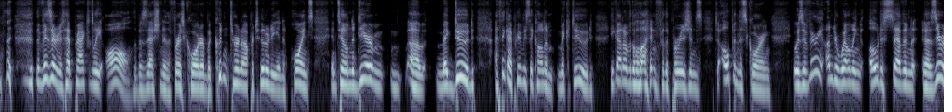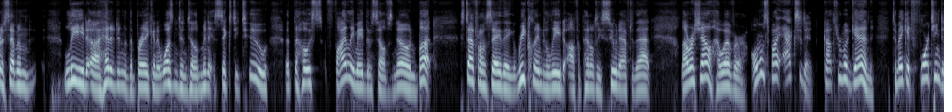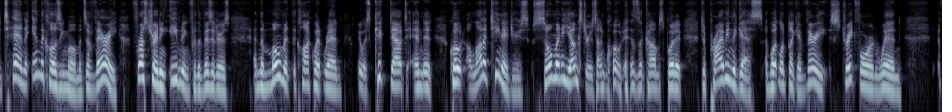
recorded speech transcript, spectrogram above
the visitors had practically all the possession in the first quarter, but couldn't turn opportunity into points until Nadir uh, Megdoud, I think I previously called him McDude, he got over the line for the Parisians to open the scoring. It was a very underwhelming 0 to 7, uh, 0 to 7 lead uh, headed into the break, and it wasn't until minute 62 that the hosts finally made themselves known. But Stade Francais, they reclaimed the lead off a penalty soon after that. La Rochelle, however, almost by accident, got through again to make it 14 to 10 in the closing moments. A very frustrating evening for the visitors. And the moment the clock went red, it was kicked out to end it. Quote, a lot of teenagers, so many youngsters, unquote, as the comps put it, depriving the guests of what looked like a very straightforward win.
